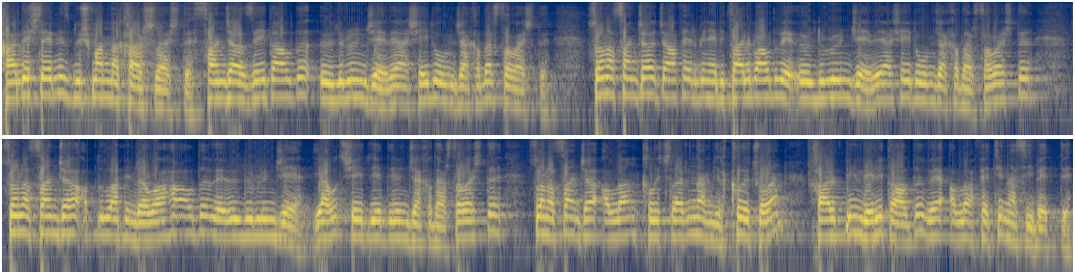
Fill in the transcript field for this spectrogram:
Kardeşleriniz düşmanla karşılaştı. Sancağı Zeyd aldı, öldürülünce veya şehit oluncaya kadar savaştı. Sonra sancağı Cafer bin Ebi Talib aldı ve öldürülünce veya şehit oluncaya kadar savaştı. Sonra sancağı Abdullah bin Revaha aldı ve öldürülünceye yahut şehit edilinceye kadar savaştı. Sonra sancağı Allah'ın kılıçlarından bir kılıç olan Halid bin Velid aldı ve Allah fethi nasip etti.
